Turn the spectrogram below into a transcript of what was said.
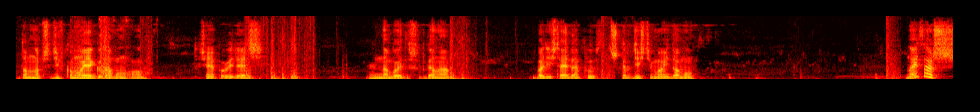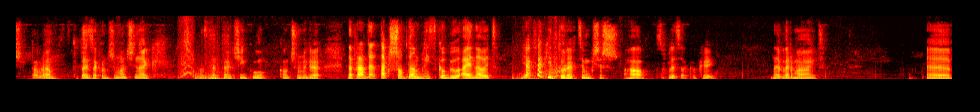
dom naprzeciwko mojego domu. O, chciałem powiedzieć. Naboje do shotguna. 21 plus 40 w moim domu. No i cóż, dobra, tutaj zakończymy odcinek. W następnym odcinku kończymy grę. Naprawdę tak shotgun blisko był, a ja nawet... Jak w takiej torebce mógł się... Aha, z plecak, okej. Never mind. E,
